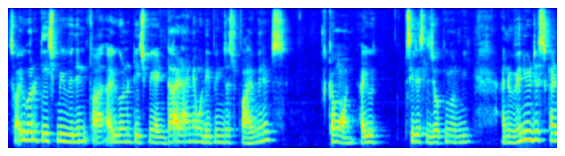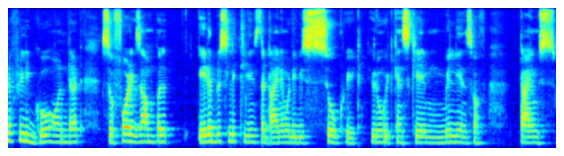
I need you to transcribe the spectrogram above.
so are you going to teach me within five are you going to teach me entire dynamodb in just five minutes? Come on are you seriously joking on me? And when you just kind of really go on that so for example aws really cleans the dynamodb so great. You know it can scale millions of times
